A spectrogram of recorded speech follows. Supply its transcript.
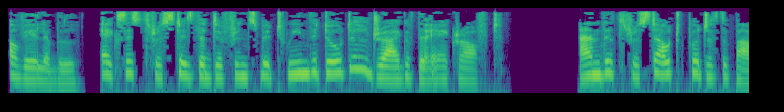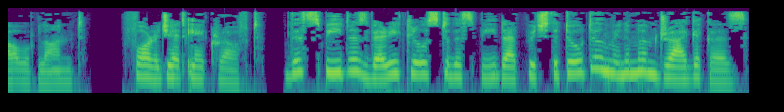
available. Excess thrust is the difference between the total drag of the aircraft and the thrust output of the power plant. For a jet aircraft, this speed is very close to the speed at which the total minimum drag occurs.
